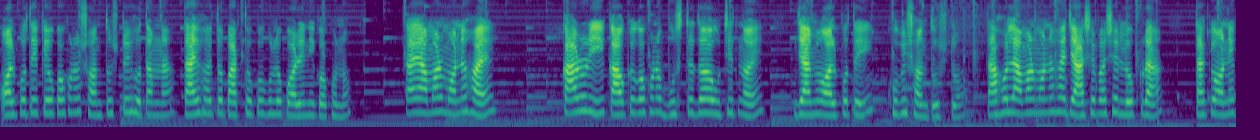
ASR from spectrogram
অল্পতে কেউ কখনো সন্তুষ্টই হতাম না, তাই হয়তো পার্থক্যগুলো করেনি কখনো। তাই আমার মনে হয়, কারোরই কাউকে কখনো বুঝতে দেওয়া উচিত নয় যে আমি অল্পতেই খুবই সন্তুষ্ট। তাহলে আমার মনে হয় যে আশেপাশের লোকরা তাকে অনেক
